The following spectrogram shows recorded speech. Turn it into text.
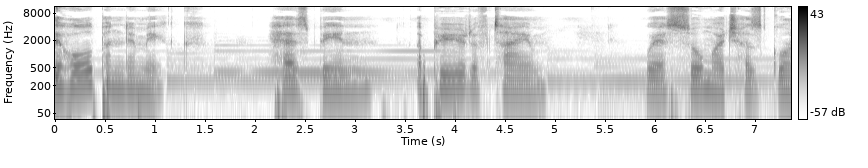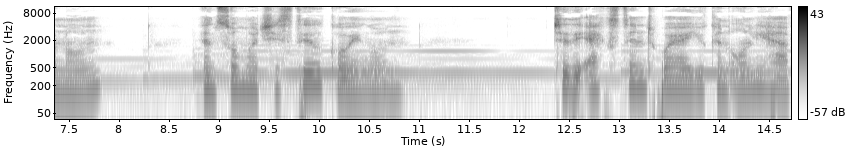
The whole pandemic has been a period of time where so much has gone on and so much is still going on to the extent where you can only have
